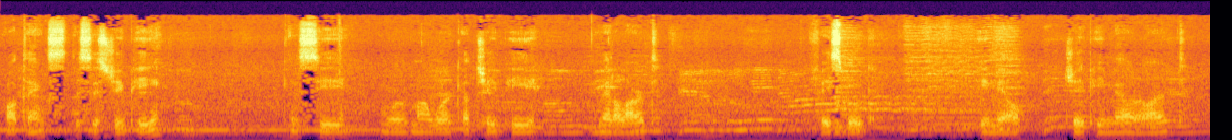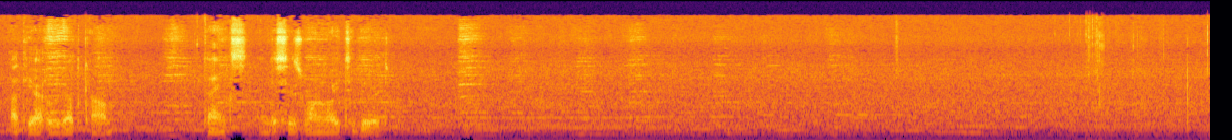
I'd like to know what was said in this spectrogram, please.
Well, thanks. This is JP. You can see more of my work at JP Metal Art, Facebook, email jpmetalart at yahoo.com. Thanks, and this is one way to do it.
